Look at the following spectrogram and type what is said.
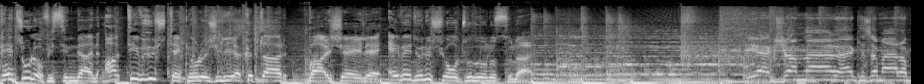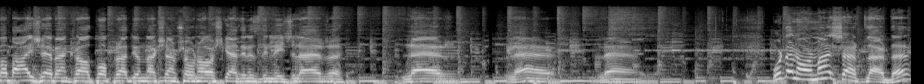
Petrol ofisinden aktif 3 teknolojili yakıtlar Bay J ile eve dönüş yolculuğunu sunar. İyi akşamlar. Herkese merhaba. Bay J. Ben Kral Pop Radyo'nun akşam şovuna hoş geldiniz dinleyiciler. Ler, ler, ler. Burada normal şartlarda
